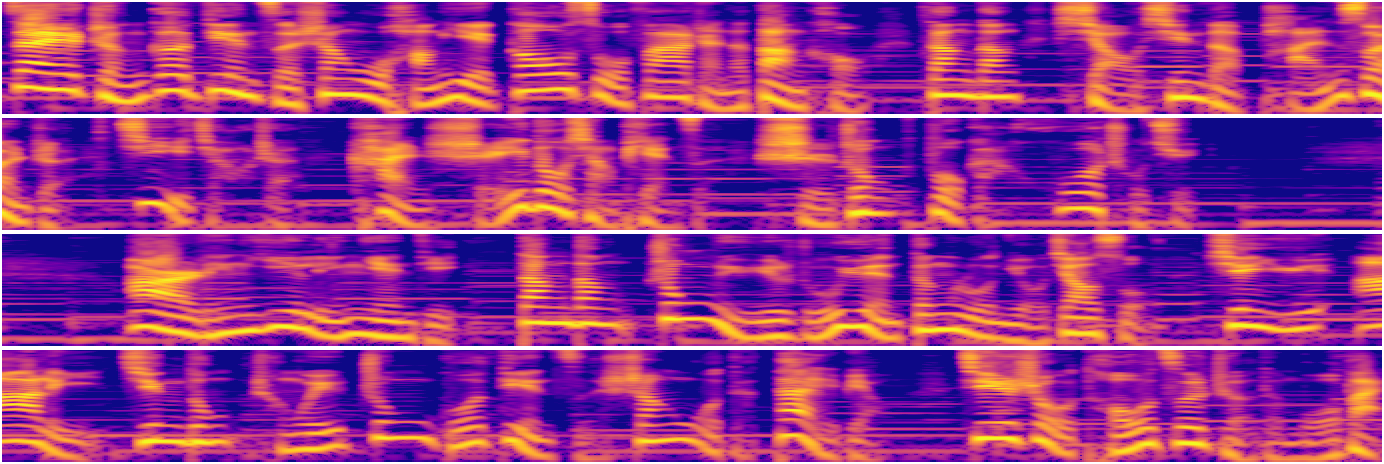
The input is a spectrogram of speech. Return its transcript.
在整个电子商务行业高速发展的档口，当当小心地盘算着、计较着，看谁都像骗子，始终不敢豁出去。二零一零年底，当当终于如愿登陆纽交所，先于阿里、京东成为中国电子商务的代表，接受投资者的膜拜。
